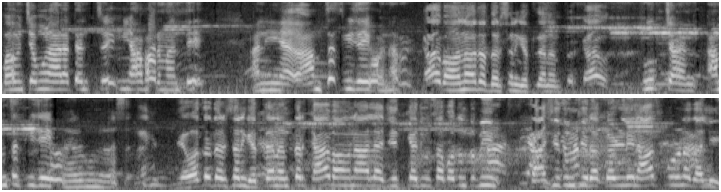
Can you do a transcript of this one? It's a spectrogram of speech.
भाऊंच्यामुळे आला त्यांचे मी आभार मानते. आणि आमचाच विजय होणार. काय भावना होत्या दर्शन घेतल्यानंतर? काय होतं? खूप छान. आमचाच विजय होणार म्हणून असं. देवाचं दर्शन घेतल्यानंतर काय भावना आल्या? जितक्या दिवसापासून तुम्ही काशी तुमची रखडली आज पूर्ण झाली.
